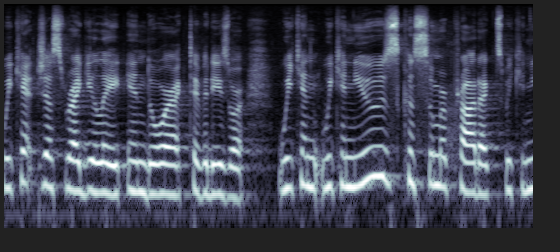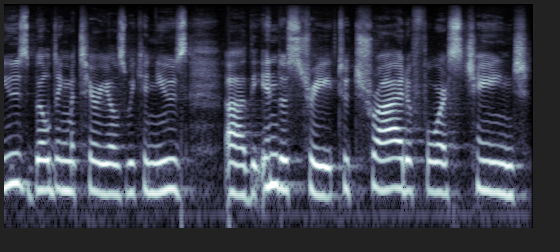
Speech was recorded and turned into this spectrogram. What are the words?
we can't just regulate indoor activities or we can, we can use consumer products, we can use building materials, we can use uh, the industry to try to force change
